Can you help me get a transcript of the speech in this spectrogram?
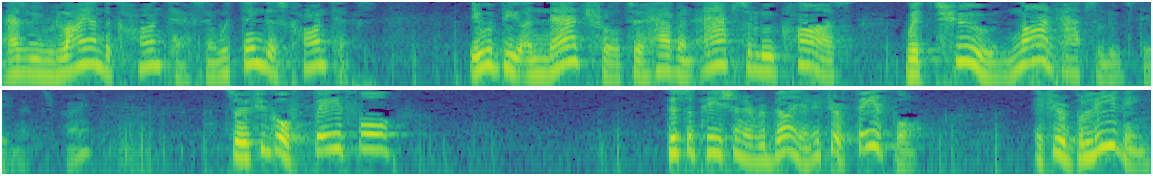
As we rely on the context, and within this context, it would be unnatural to have an absolute clause with two non absolute statements. So if you go faithful, dissipation, and rebellion, if you're faithful, if you're believing,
